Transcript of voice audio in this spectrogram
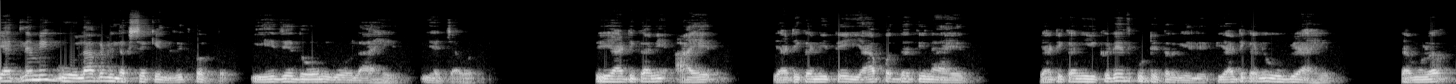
यातल्या मी गोलाकडे लक्ष केंद्रित करतो. हे जे दोन गोल आहेत याच्यावर. ते या ठिकाणी आहेत. या ठिकाणी ते या पद्धतीने आहेत. या ठिकाणी इकडेच कुठे तर गेलेत या ठिकाणी उभे आहेत. त्यामुळं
